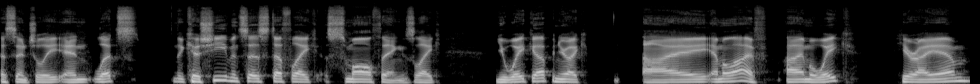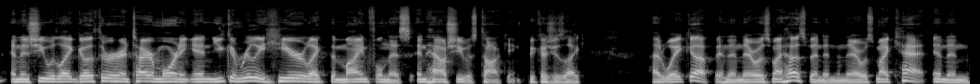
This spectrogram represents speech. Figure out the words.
essentially. And let's because she even says stuff like small things like you wake up and you're like i am alive. I'm awake here I am. And then she would like go through her entire morning and you can really hear like the mindfulness in how she was talking because she's like, I'd wake up and then there was my husband and then there was my cat and then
